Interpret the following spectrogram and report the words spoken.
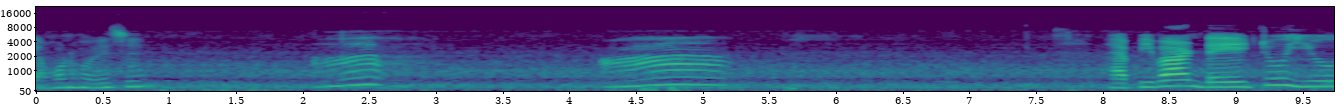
কেমন হয়েছে। Happy birthday to you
